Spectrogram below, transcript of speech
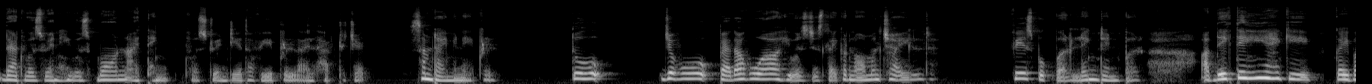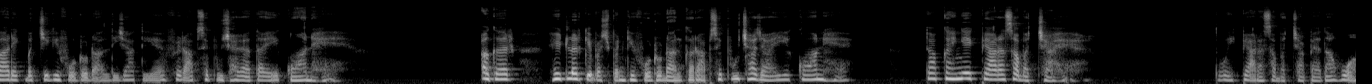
that was when he was born. I think it was 20th of april. I'll have to check. Sometime in april. तो जब वो पैदा हुआ he was just like a normal child Facebook पर लिंकड पर, आप देखते ही हैं कि कई बार एक बच्चे की फ़ोटो डाल दी जाती है, फिर आपसे पूछा जाता है, ये कौन है? अगर हिटलर के बचपन की फ़ोटो डालकर आपसे पूछा जाए, ये कौन है? तो आप कहेंगे, एक प्यारा सा बच्चा है। तो एक प्यारा सा बच्चा पैदा हुआ।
